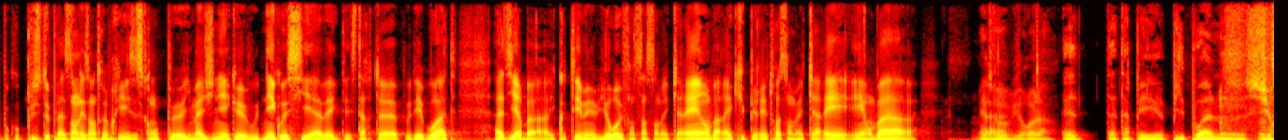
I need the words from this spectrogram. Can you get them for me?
beaucoup plus de place dans les entreprises, est-ce qu'on peut imaginer que vous négociez avec des startups ou des boîtes à dire bah écoutez mes bureaux ils font 500 mètres carrés, on va récupérer 300 mètres carrés et on va mettre Euh, vos bureaux là t'as tapé pile poil euh, sur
